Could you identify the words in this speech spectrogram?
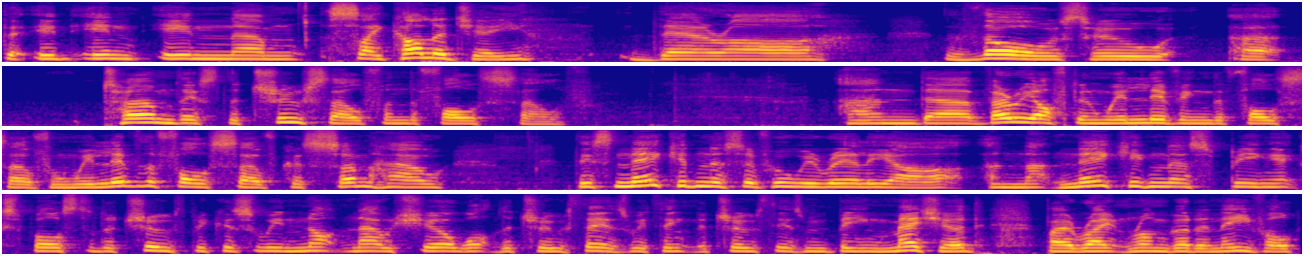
the, in in in um, psychology, there are those who uh, term this the true self and the false self. And uh, very often we're living the false self, and we live the false self because somehow this nakedness of who we really are and that nakedness being exposed to the truth because we're not now sure what the truth is. We think the truth isn't being measured by right and wrong, good and evil,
